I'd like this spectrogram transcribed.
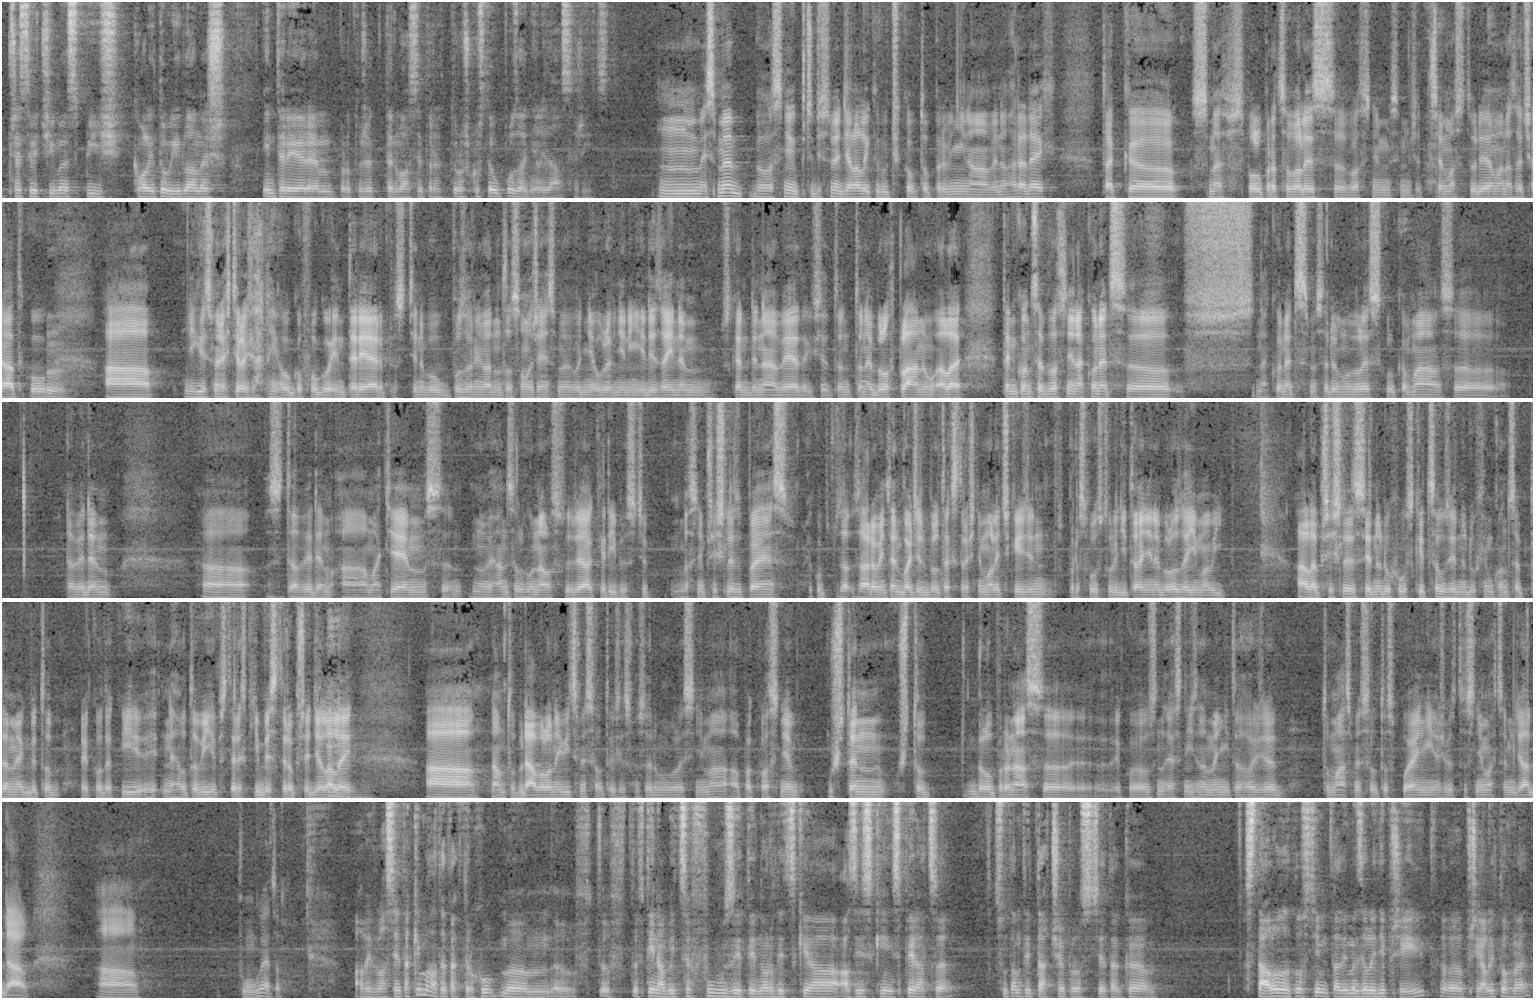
přesvědčíme spíš kvalitou jídla než interiérem, protože ten vlastně trošku jste upozadnili, dá se říct. Mm, my jsme vlastně, když jsme dělali Kručko, to první na Vinohradech, tak uh, jsme spolupracovali s vlastně, myslím, že třema studiama na začátku hmm. a nikdy jsme nechtěli žádný hogofogo interiér, prostě, nebo upozorňovat na to, samozřejmě jsme hodně ovlivněni i designem Skandinávie, takže to, to nebylo v plánu, ale ten koncept vlastně nakonec, uh, nakonec jsme se domluvili s klukama, s Davidem s Davidem a Matějem z Nový Hansel Hunal studia, který prostě vlastně přišli úplně, jako zároveň ten budget byl tak strašně maličký, že pro spoustu lidí to ani nebylo zajímavý. Ale přišli s jednoduchou skicou, s jednoduchým konceptem, jak by to jako takový nehotový hipsterský bistro předělali. Mm. A nám to dávalo nejvíc smysl, takže jsme se domluvili s nima a pak vlastně už, ten, už to bylo pro nás eh, jako jasný znamení toho, že to má smysl, to spojení a že to s nimi chceme dělat dál a funguje to. A vy vlastně taky máte tak trochu v, v, v té nabídce fúzy, ty nordické a azijské inspirace. Jsou tam ty tače prostě, tak eh, stálo za to s tím tady mezi lidi přijít? Eh, přijali to hned?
